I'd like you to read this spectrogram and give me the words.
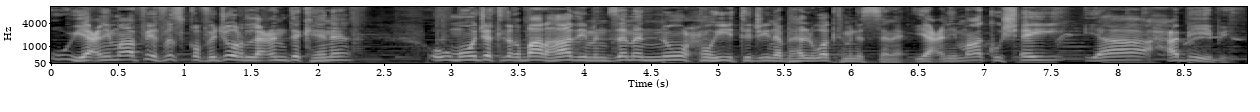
ويعني ما في فسق وفجور إلا عندك هنا. وموجة الغبار هذه من زمن نوح وهي تجينا بهالوقت من السنة. يعني ماكو شيء يا حبيبي.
